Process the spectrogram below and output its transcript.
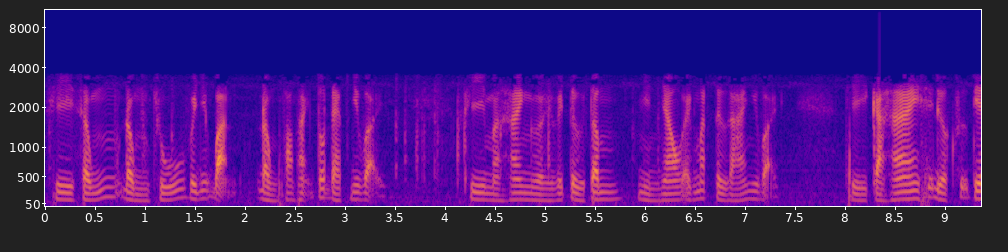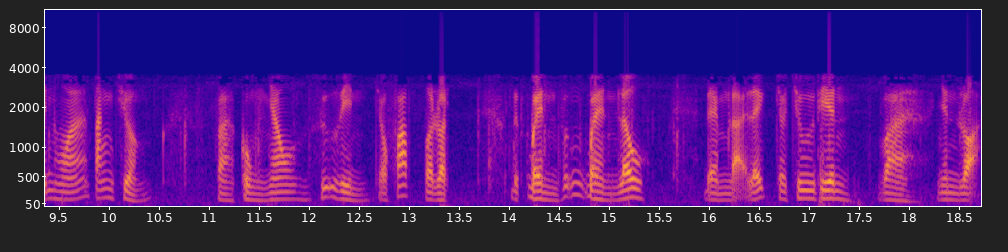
khi sống đồng chú với những bạn đồng phạm hạnh tốt đẹp như vậy, khi mà hai người với từ tâm nhìn nhau ánh mắt từ ái như vậy, thì cả hai sẽ được sự tiến hóa, tăng trưởng và cùng nhau giữ gìn cho pháp và luật được bền vững bền lâu, đem lại lợi ích cho chư thiên và nhân loại.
